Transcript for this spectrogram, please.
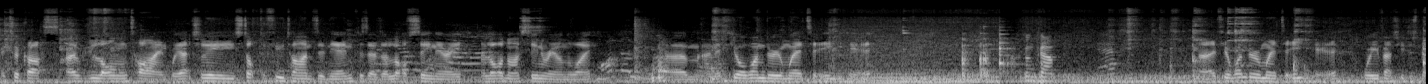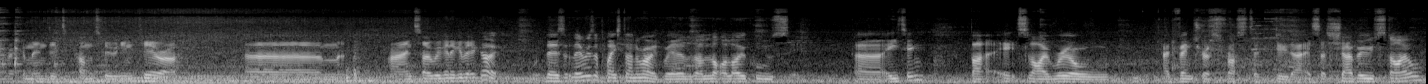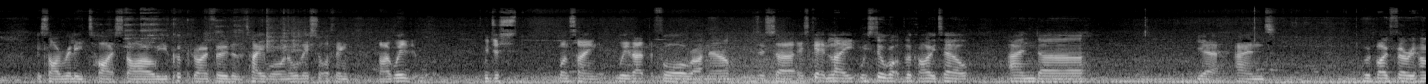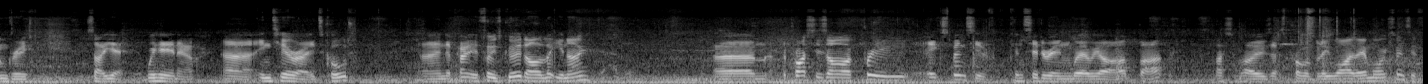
It took us a long time. We actually stopped a few times in the end because there's a lot of scenery, a lot of nice scenery on the way. Um, and if you're wondering where to eat here, Kunkap. Uh, if you're wondering where to eat here, we've actually just been recommended to come to Intira. Um, and so we're going to give it a go. There's, there is a place down the road where there was a lot of locals uh, eating, but it's like real adventurous for us to do that. It's a shabu style. It's like really Thai style. You cook your own food at the table and all this sort of thing. Like we, we just one saying we've had before right now. It's uh, it's getting late. We still got to book a hotel, and uh, yeah, and we're both very hungry. So yeah, we're here now. Uh, Intira, it's called, and apparently the food's good. I'll let you know. Um, the prices are pretty expensive considering where we are, but I suppose that's probably why they're more expensive.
